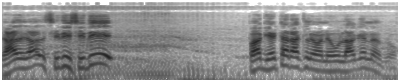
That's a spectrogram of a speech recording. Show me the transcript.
જા જાદ સીધી સીધી. પગ હેઠા રાખ લેવાનો, એવું લાગે ને તો.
